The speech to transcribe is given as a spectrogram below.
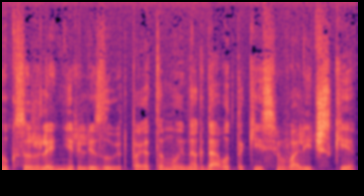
ну, к сожалению, не реализует. Поэтому иногда вот такие символические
